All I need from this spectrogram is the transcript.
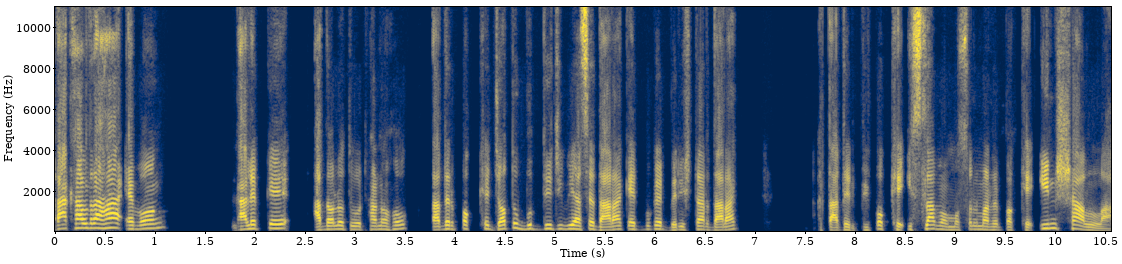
রাখাল রাহা এবং গালেবকে আদালতে ওঠানো হোক, তাদের পক্ষে যত বুদ্ধিজীবী আছে, দারাক অ্যাডভোকেট, ব্যারিস্টার দারাক, তাদের বিপক্ষে, ইসলাম ও মুসলমানের পক্ষে, ইনশাআল্লাহ,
